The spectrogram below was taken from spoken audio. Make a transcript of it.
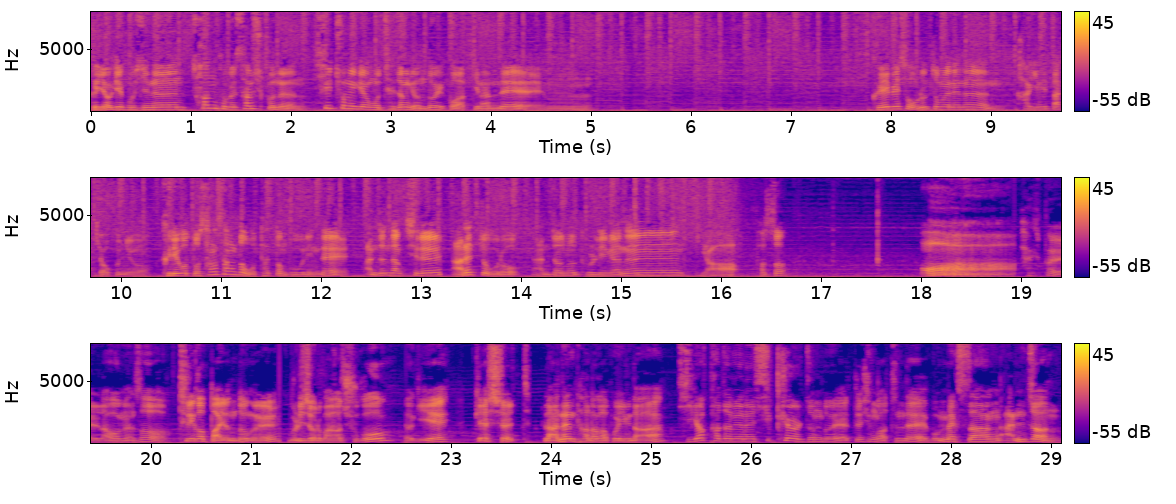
그 여기 보시는 1939는 실총의 경우 제정 연도일 것 같긴 한데 음 그에 비해서 오른쪽 면에는 각인이 딱히 없군요. 그리고 또 상상도 못했던 부분인데 안전장치를 아래쪽으로 안전으로 돌리면은 야 봤어? 어, 88 나오면서 트리거바 연동을 물리적으로 막아주고 여기에 게셔트라는 단어가 보입니다. 직역하자면 secure 정도의 뜻인 것 같은데 문맥상 안전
